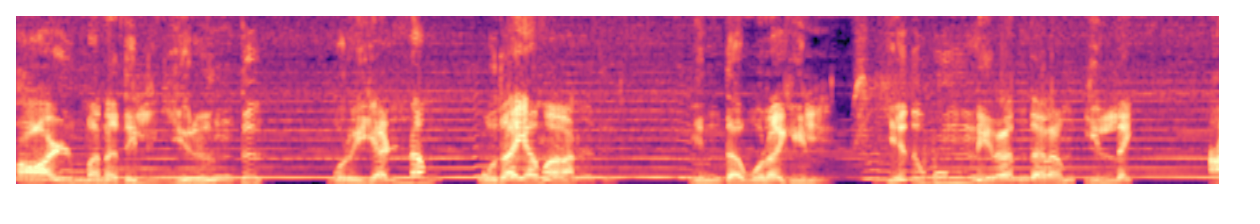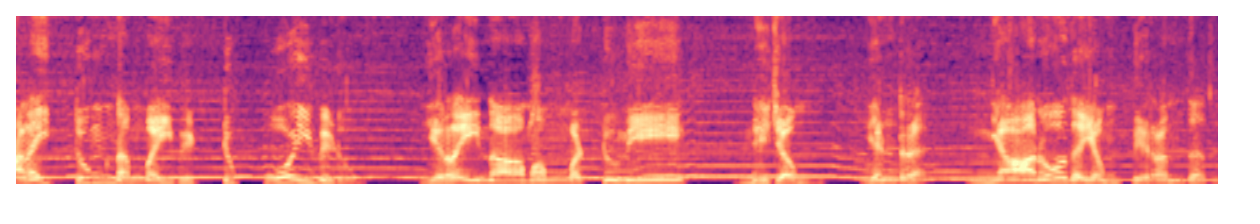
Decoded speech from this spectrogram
ஆழ்மனதில் இருந்து ஒரு எண்ணம் உதயமானது. இந்த உலகில் எதுவும் நிரந்தரம் இல்லை. அனைத்தும் நம்மை விட்டு போய்விடும். இறை நாமம் மட்டுமே நிஜம் என்ற ஞானோதயம் பிறந்தது.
